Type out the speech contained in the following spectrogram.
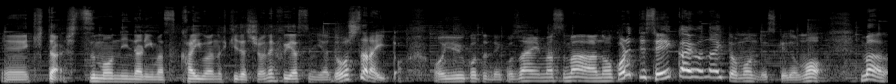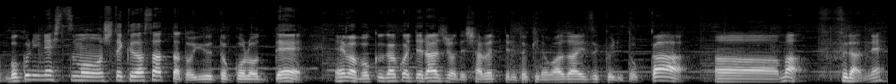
えー、来た質問になります。会話の引き出しをね増やすにはどうしたらいいということでございます。まああのこれって正解はないと思うんですけどもまあ僕にね質問をしてくださったというところで、えー、まあ、僕がこうやってラジオで喋ってる時の話題作りとかあまあ普段ね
